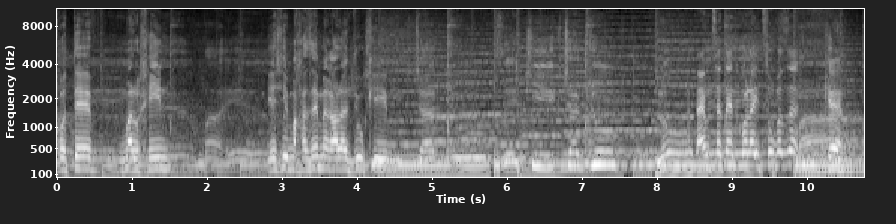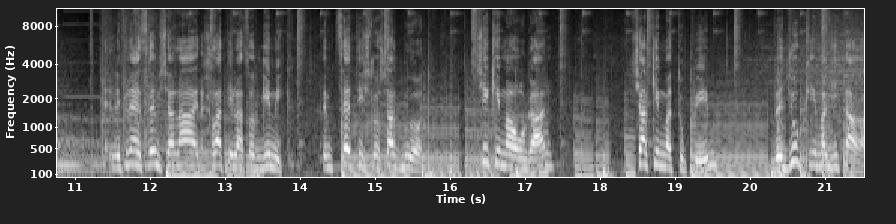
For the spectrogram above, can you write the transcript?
כותב, מלחין. יש לי מחזמר על הג'וקים. אתה המצאת את כל העיצוב הזה? כן. לפני 20 שנה החלטתי לעשות גימיק. המצאתי שלושה דמויות. צ'יק עם האורגן, צ'אק עם התופים וג'וק עם הגיטרה.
